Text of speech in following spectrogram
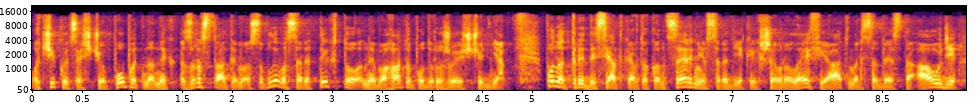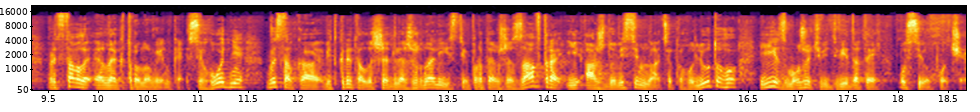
Очікується, що попит на них зростатиме, особливо серед тих, хто небагато подорожує щодня. Понад три десятки автоконцернів, серед яких Chevrolet, Fiat, Mercedes та Audi, представили електроновинки. Сьогодні виставка відкрита лише для журналістів. Проте вже завтра і аж до 18 лютого її зможуть відвідати усі охочі.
